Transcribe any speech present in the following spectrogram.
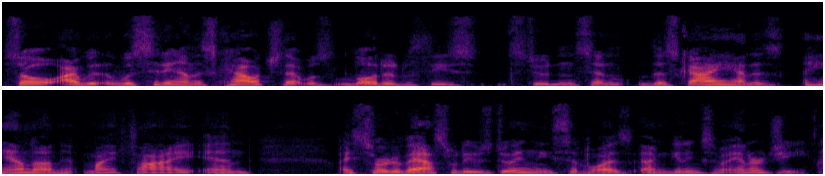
So I w- was sitting on this couch that was loaded with these students, and this guy had his hand on my thigh, and I sort of asked what he was doing, and he said, "Well, I'm getting some energy."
